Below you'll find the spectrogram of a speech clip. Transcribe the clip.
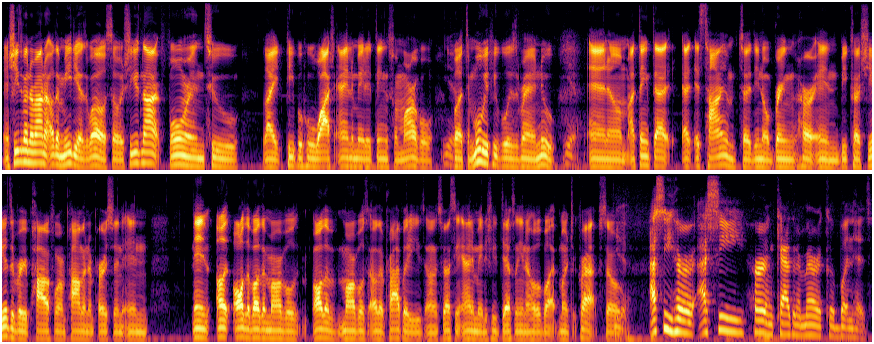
and she's been around in other media as well, so she's not foreign to like people who watch animated things from Marvel, Yeah. but to movie people is brand new yeah, and um, I think that it's time to you know bring her in because she is a very powerful and prominent person in and all all of other Marvel all of Marvel's other properties, uh, especially animated. She's definitely in a whole bunch of crap. So yeah. I see her. I see her and Captain America button heads.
